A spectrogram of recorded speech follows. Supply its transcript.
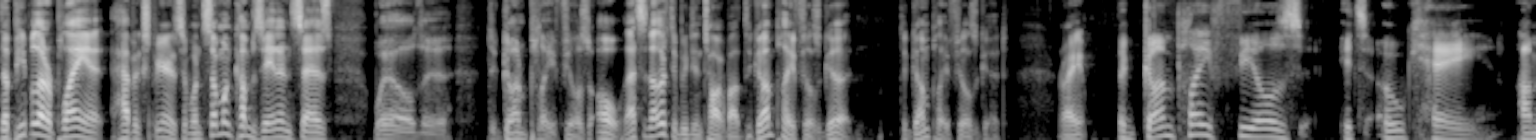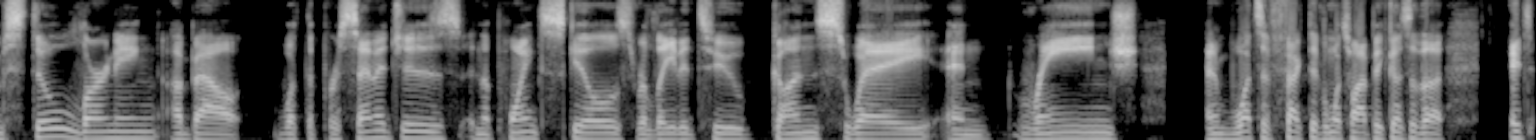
The people that are playing it have experience and when someone comes in and says well the the gunplay feels oh that's another thing we didn't talk about. The gunplay feels good. The gunplay feels good right? The gunplay feels it's okay. I'm still learning about what the percentages and the point skills related to gun sway and range and what's effective and what's not because of the it's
